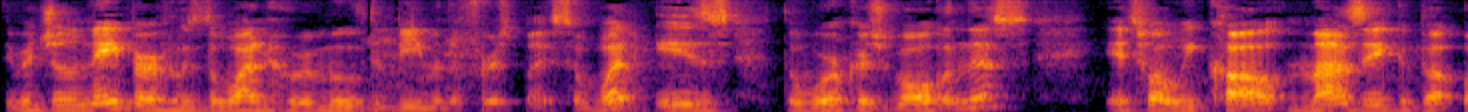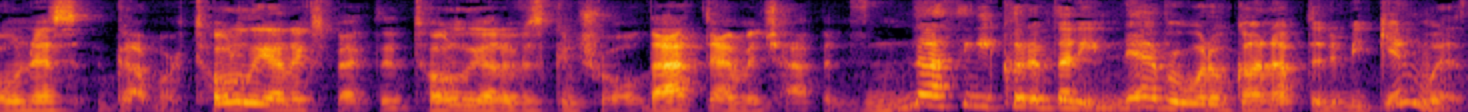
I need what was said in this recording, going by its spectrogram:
the original neighbor, who's the one who removed the beam in the first place. So, what is the worker's role in this? It's what we call mazik be'ones gamor. Totally unexpected, totally out of his control. That damage happens. Nothing he could have done. He never would have gone up there to begin with.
